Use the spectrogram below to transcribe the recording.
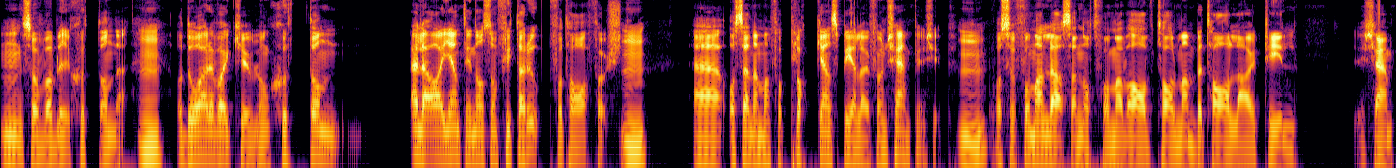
Mm, så vad blir det, 17? Mm. Och då hade det varit kul om 17, eller ja, egentligen de som flyttar upp får ta först. Mm. Eh, och sen när man får plocka en spelare från Championship. Mm. Och så får man lösa något form av avtal, man betalar till champ,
